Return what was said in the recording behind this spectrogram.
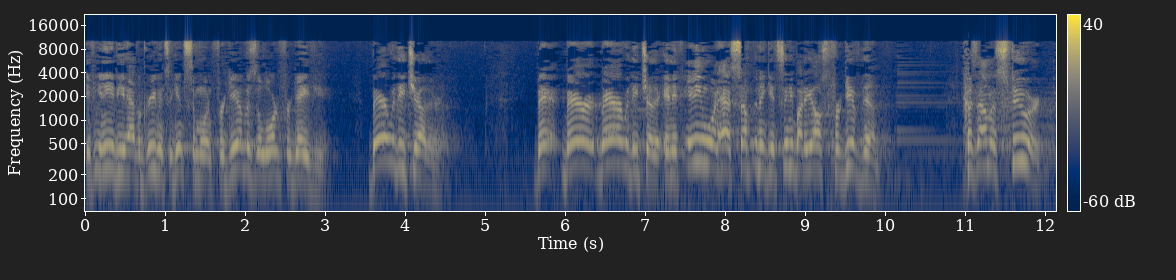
if any of you have a grievance against someone, forgive as the Lord forgave you. Bear with each other. Bear, bear, bear with each other. And if anyone has something against anybody else, forgive them. Because I'm a steward.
